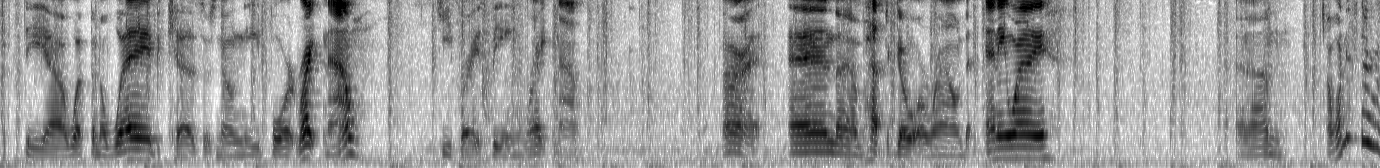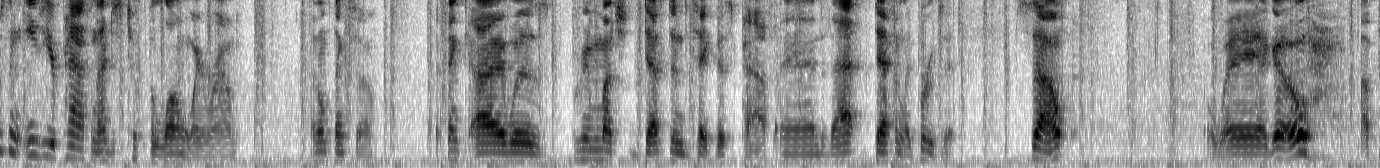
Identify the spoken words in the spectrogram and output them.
Put the uh, weapon away because there's no need for it right now. Key phrase being right now. Alright, and I'll have to go around anyway. Um, I wonder if there was an easier path and I just took the long way around. I don't think so. I think I was pretty much destined to take this path, and that definitely proves it. So, away I go, up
